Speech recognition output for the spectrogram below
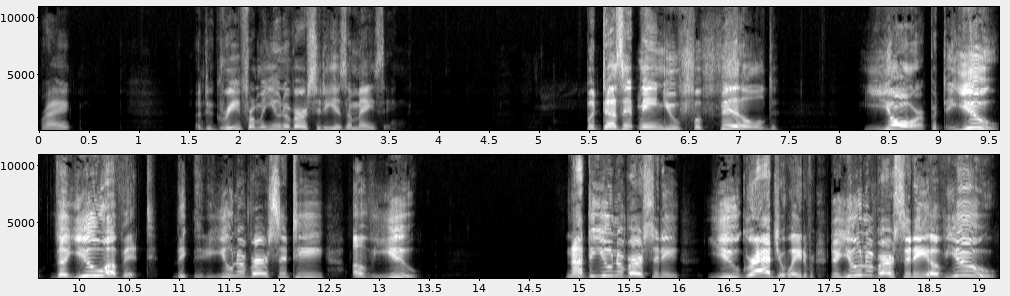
Right? A degree from a university is amazing. But does it mean you fulfilled your you, the you of it, the, university of you. Not the university you graduated from, the university of you.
